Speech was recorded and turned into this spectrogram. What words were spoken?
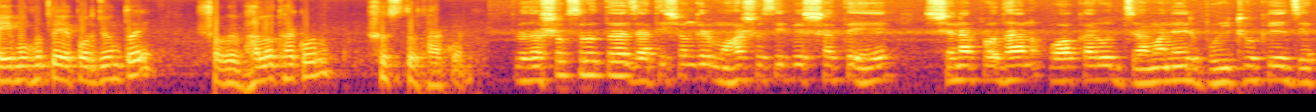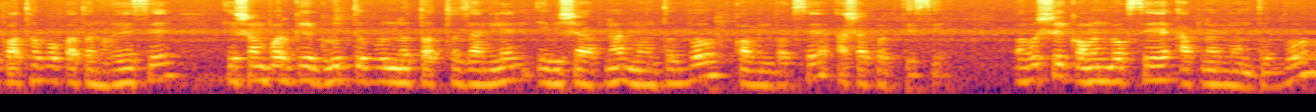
এই মুহূর্তে এ পর্যন্তই। সবাই ভালো থাকুন, সুস্থ থাকুন। প্রদর্শক শ্রোতা, জাতিসংঘের মহাসচিবের সাথে সেনাপ্রধান ওয়াকারুজ্জামানের বৈঠকে যে কথোপকথন হয়েছে, এ সম্পর্কে গুরুত্বপূর্ণ তথ্য জানলেন এ বিষয়ে আপনার মন্তব্য কমেন্ট বক্সে আশা করতেছি। অবশ্যই কমেন্ট বক্সে আপনার মন্তব্য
